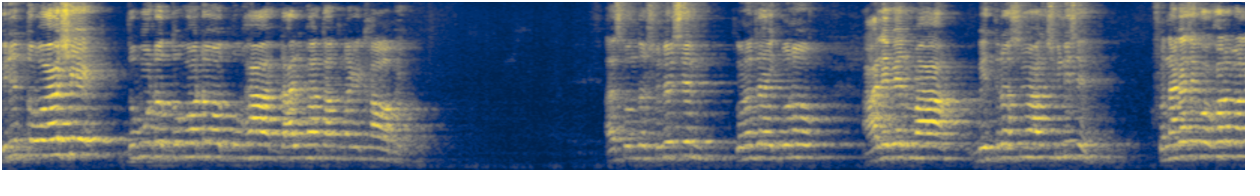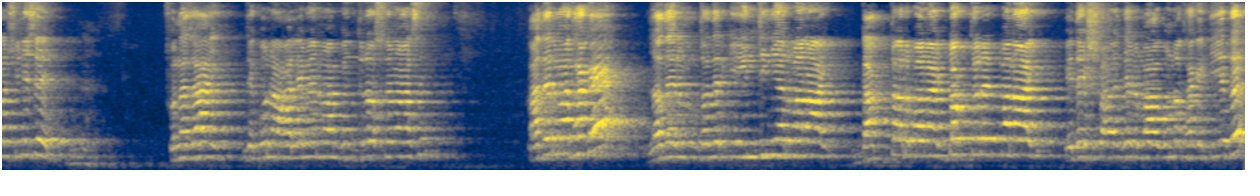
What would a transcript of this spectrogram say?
বৃদ্ধ বয়সে দুমুটো দুমুটো দুভাত ডাল ভাত আপনাকে খাওয়াবে। আজ পর্যন্ত শুনেছেন? কোনো জায়গায় কোনো আলেমের মা বৃদ্ধাশ্রমে আজ শুনেছেন শোনা গেছে কখনো বলা শুনেছে? শোনা যায় যে কোনো আলেমের মা বৃদ্ধাশ্রমে আছে। কাদের মা থাকে? যাদের, যাদেরকে ইঞ্জিনিয়ার বানায় ডাক্তার বানায় ডক্টরেট বানায়, এদের এদের মাগুলো থাকে কি এদের?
